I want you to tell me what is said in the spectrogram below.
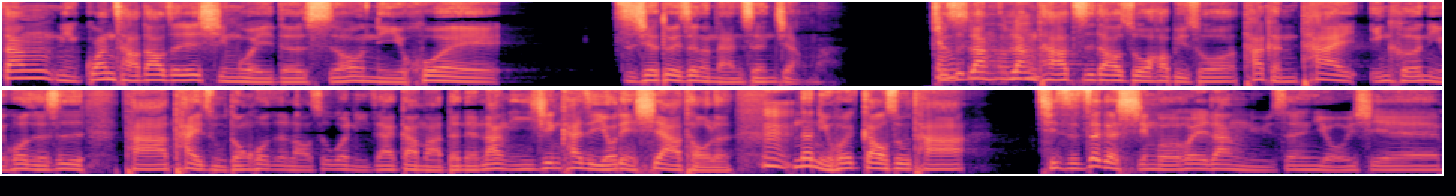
当你观察到这些行为的时候，你会直接对这个男生讲吗？就是让让他知道说，好比说他可能太迎合你，或者是他太主动，或者老是问你在干嘛等等，让你已经开始有点下头了。嗯，那你会告诉他，其实这个行为会让女生有一些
